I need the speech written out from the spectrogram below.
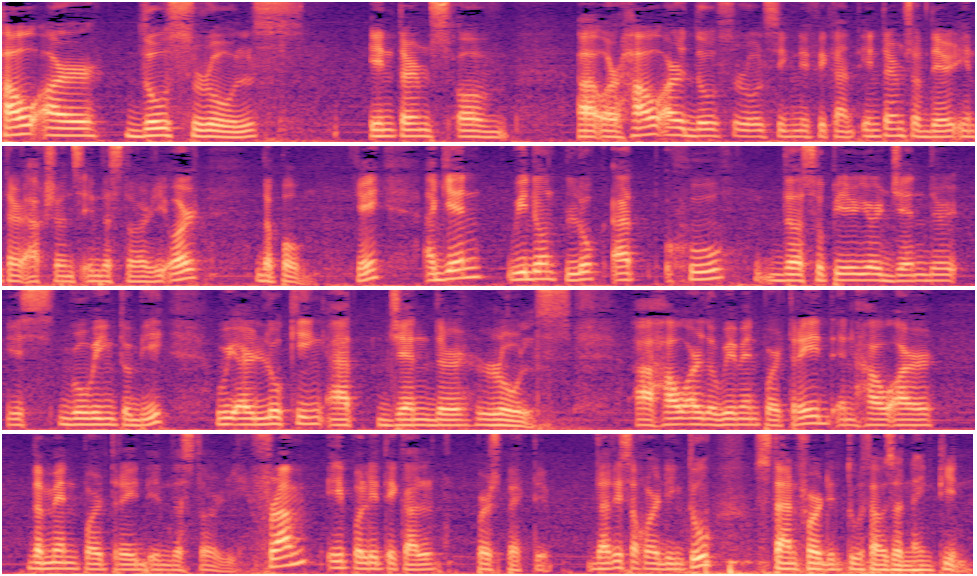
how are those roles in terms of uh, or how are those roles significant in terms of their interactions in the story or the poem okay? Again we don't look at who the superior gender is going to be. We are looking at gender roles. Uh, how are the women portrayed and how are the men portrayed in the story? From a political perspective. That is according to stanford in 2019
